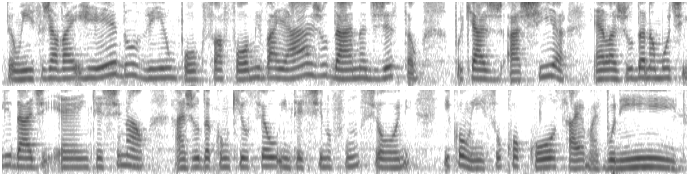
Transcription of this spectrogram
Então, isso já vai reduzir um pouco sua fome e vai ajudar na digestão. Porque a, a chia, ela ajuda na motilidade é, intestinal. Ajuda com que o seu intestino funcione. E com isso, o cocô saia mais bonito.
